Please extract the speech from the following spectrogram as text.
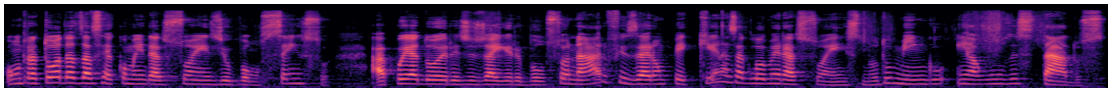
Contra todas as recomendações e o bom senso, apoiadores de Jair Bolsonaro fizeram pequenas aglomerações no domingo em alguns estados.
